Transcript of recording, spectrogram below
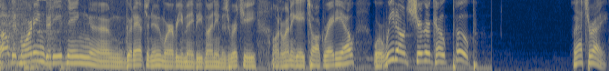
Well, good morning, good evening, um, good afternoon, wherever you may be. My name is Richie on Renegade Talk Radio, where we don't sugarcoat poop. That's right.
